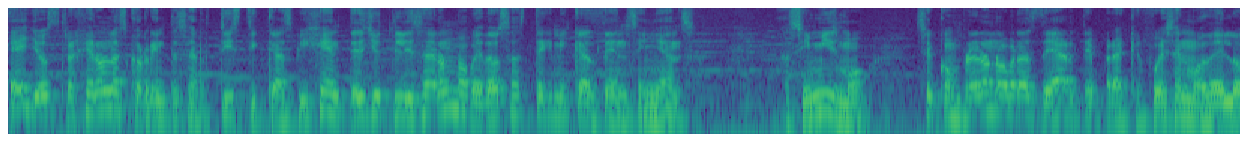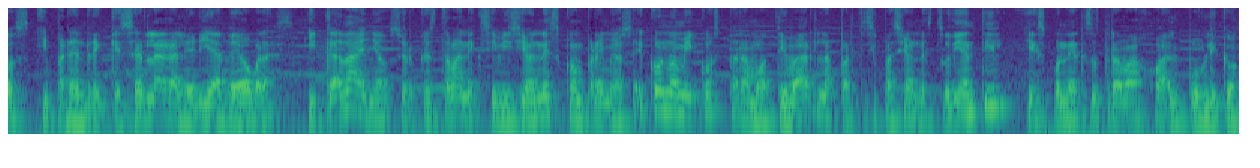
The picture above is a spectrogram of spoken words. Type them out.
Ellos trajeron las corrientes artísticas vigentes y utilizaron novedosas técnicas de enseñanza. Asimismo, se compraron obras de arte para que fuesen modelos y para enriquecer la galería de obras, y cada año se orquestaban exhibiciones con premios económicos para motivar la participación estudiantil y exponer su trabajo al público.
